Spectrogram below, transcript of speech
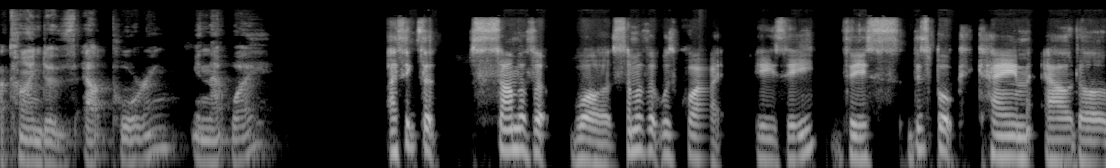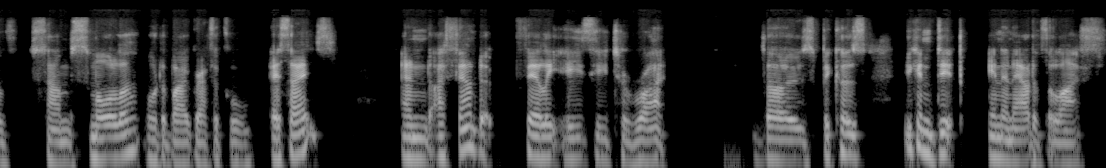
a kind of outpouring in that way? I think that some of it was. Some of it was quite easy. This this book came out of some smaller autobiographical essays, and I found it fairly easy to write those because you can dip in and out of the life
